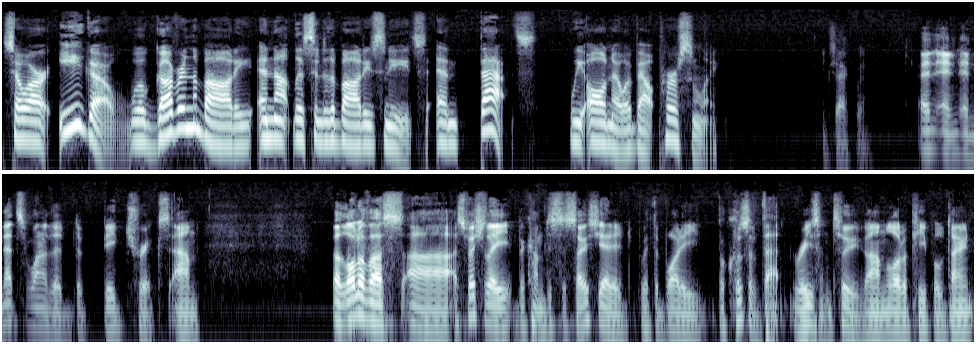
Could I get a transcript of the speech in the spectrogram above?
So our ego will govern the body and not listen to the body's needs. And that's we all know about personally. Exactly and and, and that's one of the, the big tricks. Um, a lot of us, uh, especially, become disassociated with the body because of that reason too. Um, a lot of people don't,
